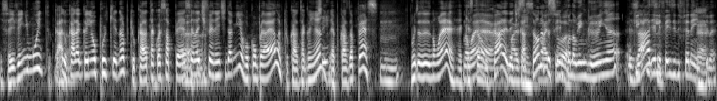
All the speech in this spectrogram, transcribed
Isso aí vende muito. Cara, o cara ganhou por quê? Não, porque o cara tá com essa peça, ela é diferente da minha. Eu vou comprar ela, porque o cara tá ganhando. Sim. É por causa da peça. Uhum. Muitas vezes não é. É Não questão é, do cara, é mas- dedicação da mas sempre pessoa. quando alguém ganha, o que que, Exato. ele fez de diferente, É. né?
